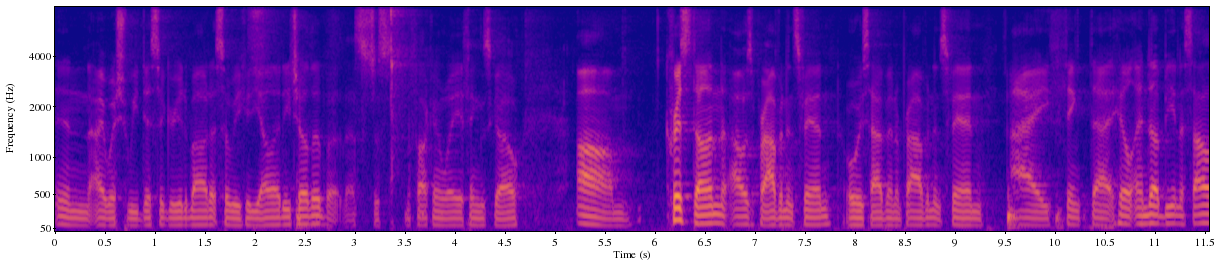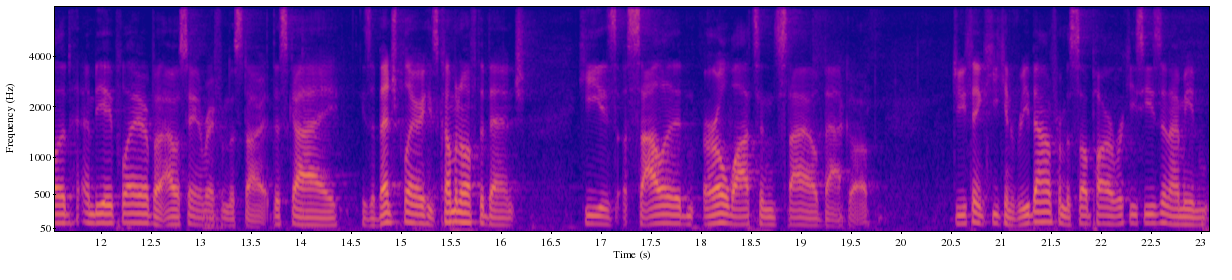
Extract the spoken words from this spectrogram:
And I wish we disagreed about it so we could yell at each other, but that's just the fucking way things go. Um, Kris Dunn, I was a Providence fan, always have been a Providence fan. I think that he'll end up being a solid NBA player, but I was saying right from the start, this guy, he's a bench player. He's coming off the bench. He's a solid Earl Watson style backup. Do you think he can rebound from a subpar rookie season? I mean,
